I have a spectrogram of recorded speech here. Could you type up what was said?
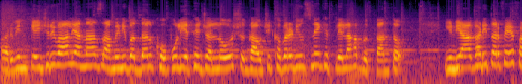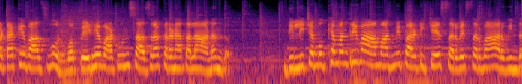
अरविंद केजरीवाल यांना जामिनीबद्दल खोपोली येथे जल्लोष गावची खबर न्यूजने घेतलेला हा वृत्तांत. इंडिया आघाडीतर्फे फटाके वाजवून व वा पेढे वाटून साजरा करण्यात आला आनंद. दिल्लीचे मुख्यमंत्री व आम आदमी पार्टीचे सर्वे सर्वा अरविंद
